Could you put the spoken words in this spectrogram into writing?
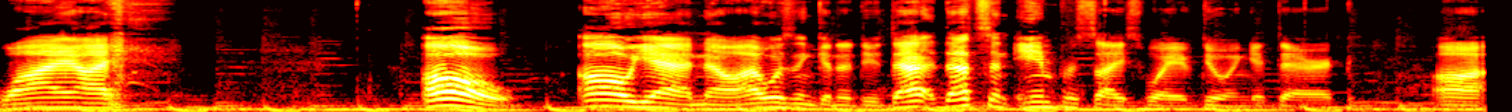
why I. Oh, oh yeah, no, I wasn't gonna do that. That's an imprecise way of doing it, Derek. Uh,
